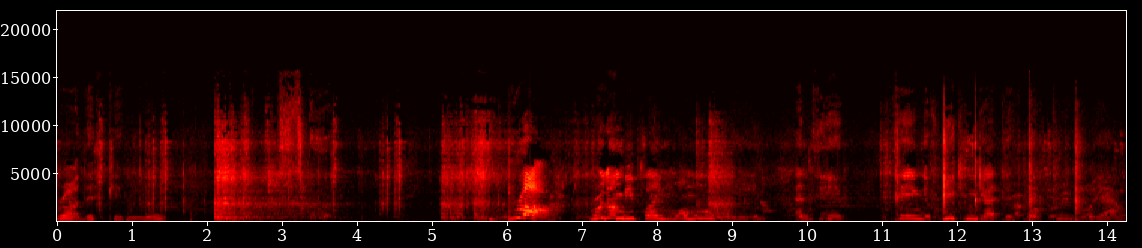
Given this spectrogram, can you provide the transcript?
Bro, this kid moves. Bruh, we're gonna be playing one more game and see, seeing if we can get this victory royale.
